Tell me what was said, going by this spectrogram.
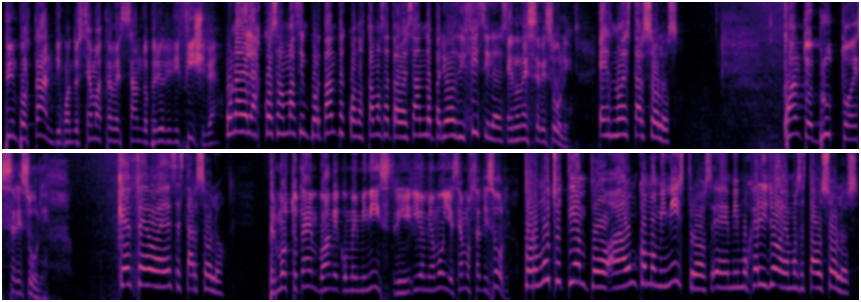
più importanti quando stiamo attraversando periodi difficili Una de las cosas más importantes cuando estamos atravesando periodos difíciles è non essere soli. es no estar solos. Quanto è brutto essere soli. Qué feo es estar solo. Per molto tempo, anche come ministri, io e mia moglie siamo stati soli. Por mucho tiempo, aún como ministros, eh, mi mujer y yo hemos estado solos.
